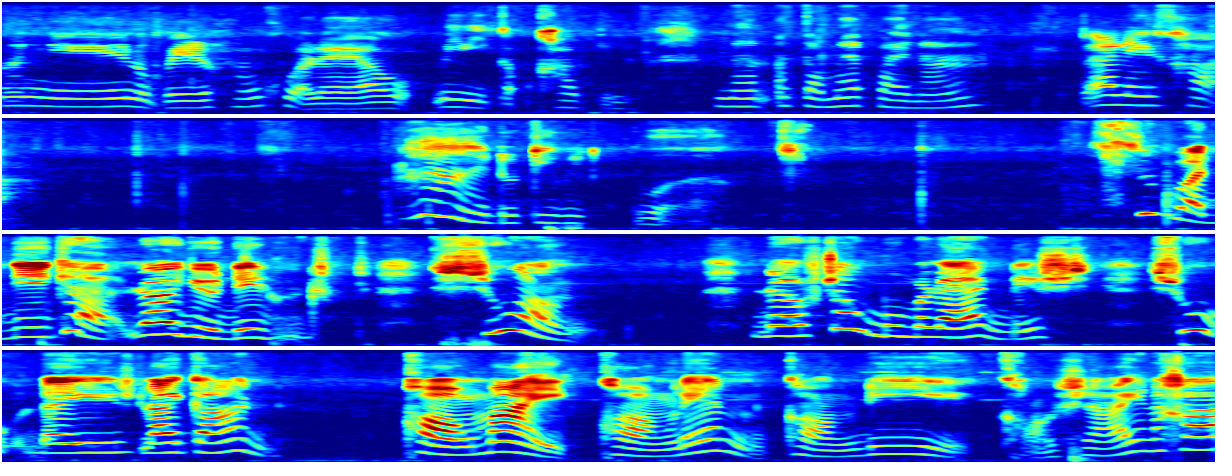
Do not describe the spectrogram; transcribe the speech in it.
วันนี้ นูไปห้องขวดแล้วไม่มีกับข้าวกิน นั้นเอาตามแม่ไปนะได้เลยค่ะฮ่าดูทีวีดีกว่าสวัสดีค่ะ เราอยู่ในช่วงแนวช่องมุมแมลงในช่วงในรายการ ของใหม่ของเล่นของดีของใช้นะคะ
